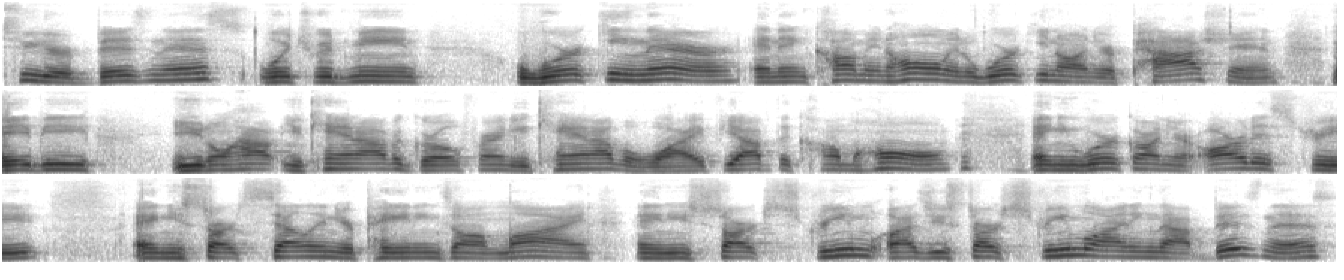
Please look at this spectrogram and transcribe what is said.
to your business, which would mean working there and then coming home and working on your passion. Maybe you don't have you can't have a girlfriend, you can't have a wife. You have to come home and you work on your artistry and you start selling your paintings online and you start stream as you start streamlining that business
